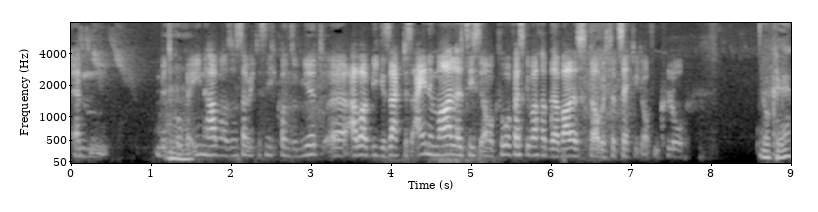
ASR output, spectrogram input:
ähm, mit mhm. Kokain haben, also sonst habe ich das nicht konsumiert. Äh, aber wie gesagt, das eine Mal, als ich es am Oktoberfest gemacht habe, da war das, glaube ich, tatsächlich auf dem Klo. Okay.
